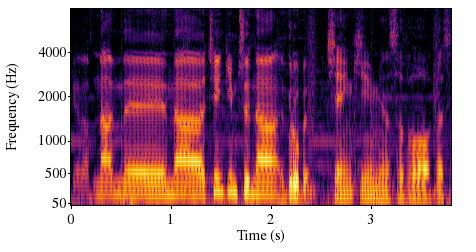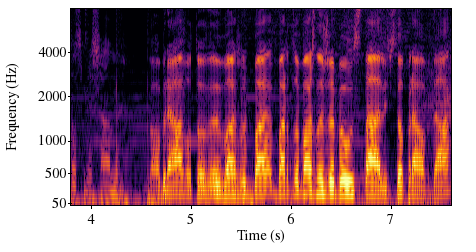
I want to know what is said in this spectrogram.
Kebab Na, y, na cienkim czy na grubym? Cienki, mięso-wołowe, sos mieszany. Dobra, bo to wa- ba- bardzo ważne, żeby ustalić, to prawda.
